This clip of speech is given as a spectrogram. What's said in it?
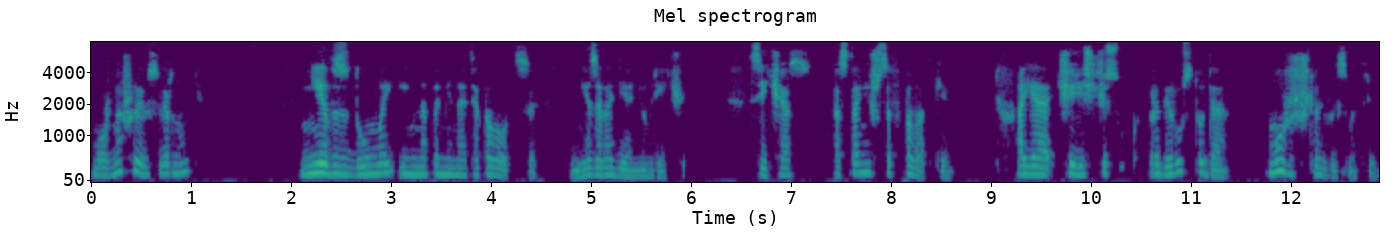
можно шею свернуть. Не вздумай им напоминать о колодце, не заводи о нем речи. Сейчас останешься в палатке, а я через часок проберусь туда. Можешь, что и высмотрю.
